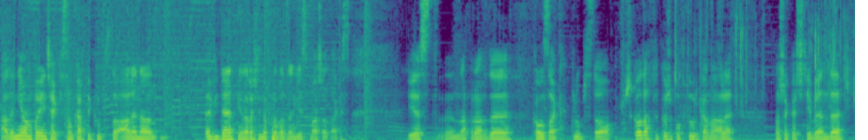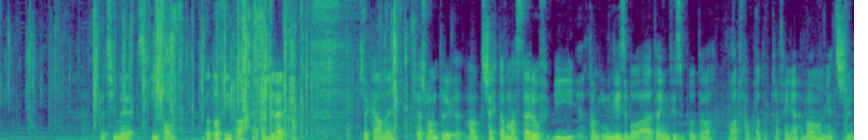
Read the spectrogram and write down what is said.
ale nie mam pojęcia jakie są karty Klub 100, ale na ewidentnie na razie na prowadzenie Smash Attacks jest e, naprawdę kozak. Klub 100. Szkoda tylko, że powtórka, no ale narzekać nie będę. Lecimy z FIFą. No to FIFA, jakaś reta. Czekamy. Też mam, mam trzech top masterów i tam Invisible, ale ta Invisible to łatwa była do trafienia. Chyba mam je trzy.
